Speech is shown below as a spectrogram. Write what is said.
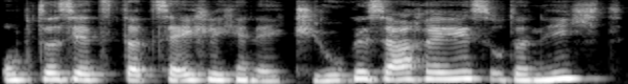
Ob das jetzt tatsächlich eine kluge Sache ist oder nicht,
